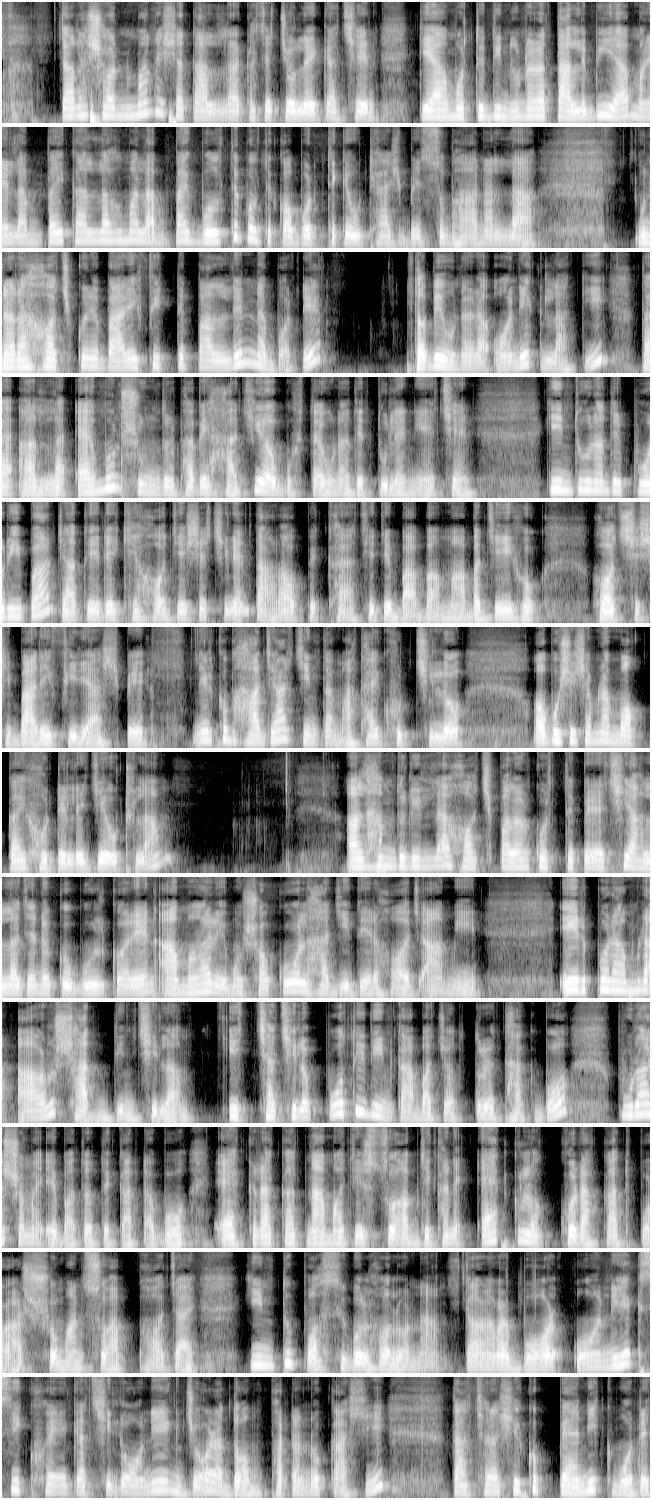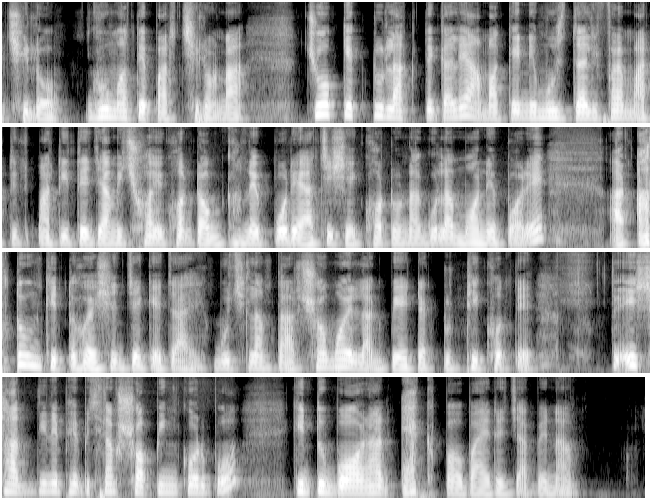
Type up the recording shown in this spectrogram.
তারা সম্মানের সাথে আল্লাহর কাছে চলে গেছেন। কেয়ামতের দিন ওনারা তালবিয়া মানে লাব্বাইক আল্লাহমা লাব্বাইক বলতে বলতে কবর থেকে উঠে আসবে সুবাহান আল্লাহ ওনারা হজ করে বাড়ি ফিরতে পারলেন না বটে। তবে ওনারা অনেক লাকি তাই আল্লাহ এমন সুন্দরভাবে হাজি অবস্থায় ওনাদের তুলে নিয়েছেন। কিন্তু ওনাদের পরিবার যাতে রেখে হজ এসেছিলেন, তারা অপেক্ষায় আছে যে বাবা, মা বা যেই হোক, হজ শেষে বাড়ি ফিরে আসবে। এরকম হাজার চিন্তা মাথায় ঘুরছিল। অবশেষে আমরা মক্কায় হোটেলে যে উঠলাম। আলহামদুলিল্লাহ, হজ পালন করতে পেরেছি। আল্লাহ যেন কবুল করেন আমার এবং সকল হাজিদের হজ, আমিন। এরপর আমরা আরও সাত দিন ছিলাম। ইচ্ছা ছিল প্রতিদিন কাবা চত্বরে থাকব, পুরা সময় এবাদতে কাটাবো। এক রাকাত নামাজের সোয়াব যেখানে এক লক্ষ রাকাত পড়ার সমান সোয়াব পাওয়া যায়, কিন্তু পসিবল হলো না। কারণ আমার বর অনেক সিক হয়ে গেছিল, অনেক জ্বর আর দম ফাটানো কাশি। তাছাড়া সে খুব প্যানিক মোডে ছিল, ঘুমাতে পারছিল না। চোখ একটু লাগতে গেলে আমাকে নিয়ে মুজদালিফার মাটি মাটিতে যে আমি ছয় ঘণ্টা অজ্ঞানে পড়ে আছি, সেই ঘটনাগুলো মনে পড়ে। আর আতঙ্কিত হয়ে সে জেগে যায়। বুঝলাম তার সময় লাগবে, এটা একটু ঠিক হতে। তো এই সাত দিনে ভেবেছিলাম শপিং করব, কিন্তু বর আর এক পাও বাইরে যাবে না।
